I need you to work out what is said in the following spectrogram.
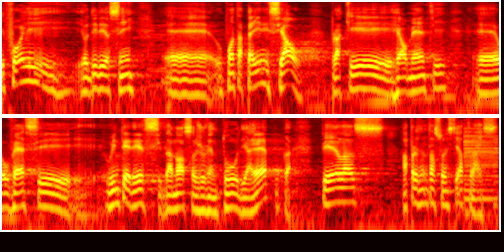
e foi, eu diria assim, é, o pontapé inicial para que realmente é, houvesse o interesse da nossa juventude à época pelas apresentações teatrais.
